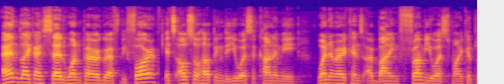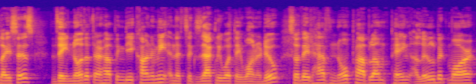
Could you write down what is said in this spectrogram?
And like I said one paragraph before, it's also helping the US economy when Americans are buying from US marketplaces, they know that they're helping the economy and that's exactly what they want to do. So they'd have no problem paying a little bit more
